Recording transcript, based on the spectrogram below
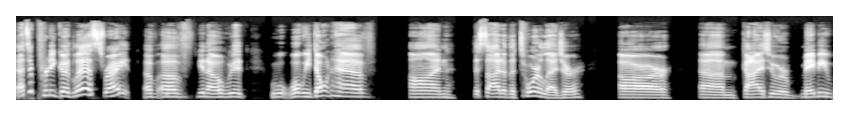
That's a pretty good list, right? Of of you know we, what we don't have on the side of the tour ledger are um, guys who are maybe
